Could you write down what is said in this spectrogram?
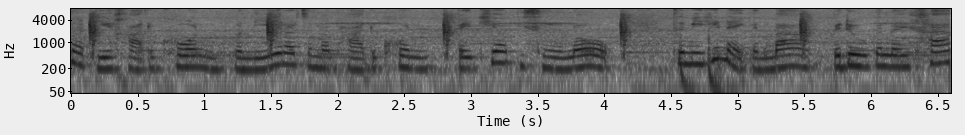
สวัสดีค่ะทุกคน วันนี้เราจะมาพาทุกคนไปเที่ยวพิษณุโลก จะมีที่ไหนกันบ้าง ไปดูกันเลยค่ะ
